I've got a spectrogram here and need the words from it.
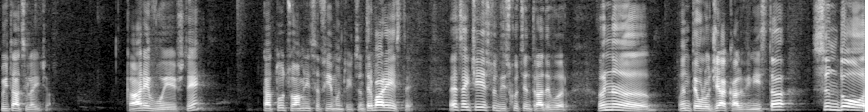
Uitați-l aici. Care voiește ca toți oamenii să fie mântuiți. Întrebarea este, vedeți aici este o discuție într-adevăr. În, în teologia calvinistă sunt două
